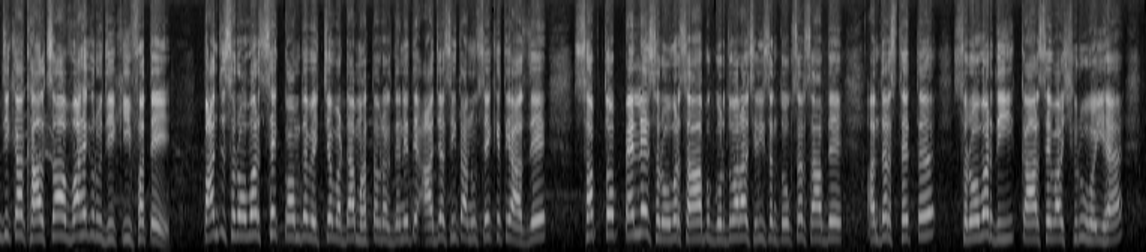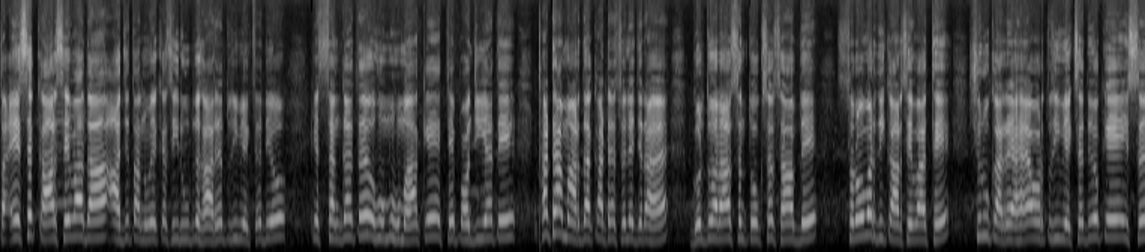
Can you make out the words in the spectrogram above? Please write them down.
ਵਾਹਿਗੁਰੂ ਜੀ ਕਾ ਖਾਲਸਾ, ਵਾਹਿਗੁਰੂ ਜੀ ਕੀ ਫਤਿਹ। ਪੰਜ ਸਰੋਵਰ ਸਿੱਖ ਕੌਮ ਦੇ ਵਿੱਚ ਵੱਡਾ ਮਹੱਤਵ ਰੱਖਦੇ ਨੇ ਤੇ ਅੱਜ ਅਸੀਂ ਤੁਹਾਨੂੰ ਸਿੱਖ ਇਤਿਹਾਸ ਦੇ ਸਭ ਤੋਂ ਪਹਿਲੇ ਸਰੋਵਰ ਸਾਹਿਬ, ਗੁਰਦੁਆਰਾ ਸ੍ਰੀ ਸੰਤੋਖਸਰ ਸਾਹਿਬ ਦੇ ਅੰਦਰ ਸਥਿਤ ਸਰੋਵਰ ਦੀ ਕਾਰ ਸੇਵਾ ਸ਼ੁਰੂ ਹੋਈ ਹੈ। ਤਾਂ ਇਸ ਕਾਰ ਸੇਵਾ ਦਾ ਅੱਜ ਤੁਹਾਨੂੰ ਇੱਕ ਅਸੀਂ ਰੂਪ ਦਿਖਾ ਰਹੇ ਹਾਂ, ਤੁਸੀਂ ਵੇਖ ਸਕਦੇ ਹੋ ਕਿ ਸੰਗਤ ਹੁਮ ਹੁਮਾ ਕੇ ਇੱਥੇ ਪਹੁੰਚੀ ਹੈ ਤੇ ਠਾਠਾ ਮਾਰਦਾ ਘੱਟ ਇਸ ਵੇਲੇ ਜਿਹੜਾ ਹੈ ਗੁਰਦੁਆਰਾ ਸੰਤੋਖਸਰ ਸਾਹਿਬ ਦੇ ਸਰੋਵਰ ਦੀ ਕਾਰ ਸੇਵਾ ਇੱਥੇ ਸ਼ੁਰੂ ਕਰ ਰਿਹਾ ਹੈ ਔਰ ਤੁਸੀਂ ਵੇਖ ਸਕਦੇ ਹੋ ਕਿ ਇਸ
